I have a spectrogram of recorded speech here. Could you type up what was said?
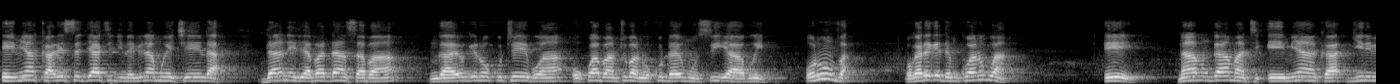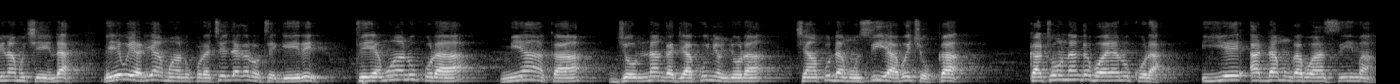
emyaka alese gyaki gino ebina mu ekyenda. Danieri abadde ansaba ng'ayogera okuteebwa okw'abantu bano okuddayo mu nsi yaabwe. Olumva okategedde mukwano gwa? E n'amugamba nti emyaka giri bina mu kyenda. Naye bwe yali amwanukula kyenjagala otegeere teyamwanukula myaka gyonna nga gyakunyonyola kyakudda mu nsi yaabwe kyokka. Katonda nga bwayanukula ye adamu nga bwasiima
